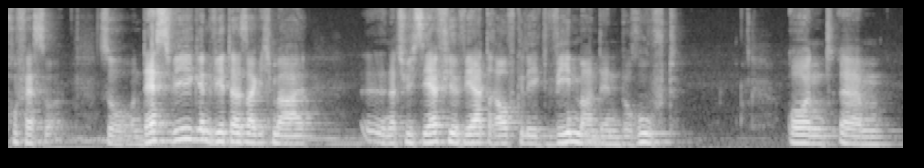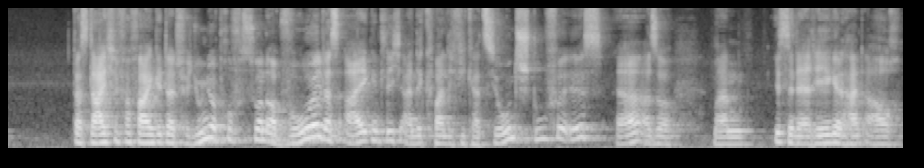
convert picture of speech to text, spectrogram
Professor. So, und deswegen wird da, sage ich mal, äh, natürlich sehr viel Wert drauf gelegt, wen man denn beruft. Und ähm, das gleiche Verfahren gilt halt für Juniorprofessuren, obwohl das eigentlich eine Qualifikationsstufe ist. Ja, also man ist in der Regel halt auch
